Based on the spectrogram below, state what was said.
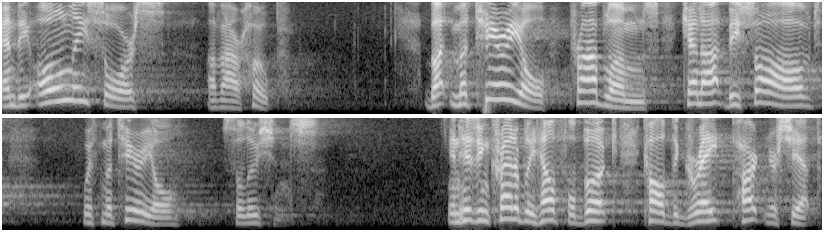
and the only source of our hope. But material problems cannot be solved with material solutions. In his incredibly helpful book called The Great Partnership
